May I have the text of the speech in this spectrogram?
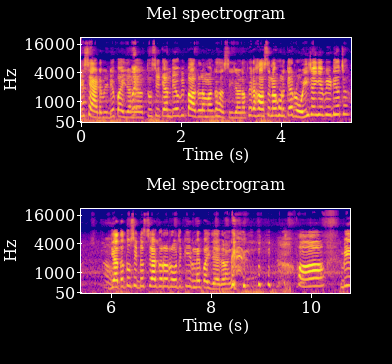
ਵੀ ਸੈਡ ਵੀਡੀਓ ਪਾਈ ਜਾਂਦੇ ਹੋ। ਤੁਸੀਂ ਕਹਿੰਦੇ ਹੋ ਵੀ ਪਾਗਲਾਂ ਵਾਂਗ ਹੱਸੀ ਜਾਣਾ। ਫਿਰ ਹੱਸਣਾ ਹੁਣ ਕਿਆ ਰੋਈ ਜਾਈਏ ਵੀਡੀਓ 'ਚ? ਜਾਂ ਤਾਂ ਤੁਸੀਂ ਦੱਸਿਆ ਕਰੋ ਰੋਜ਼ ਕੀਰਨੇ ਪਾਈ ਜਾਇਆ ਕਰਾਂਗੇ। ਹਾਂ ਵੀ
